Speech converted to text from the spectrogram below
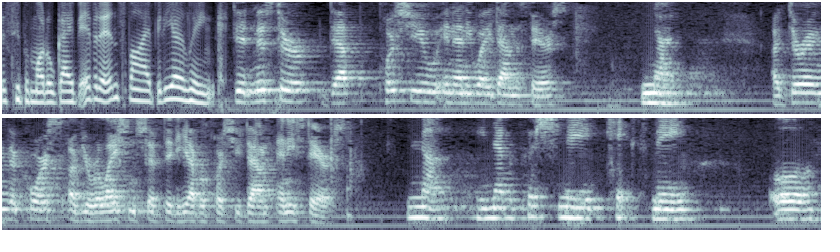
The supermodel gave evidence via video link. Did Mr. Depp push you in any way down the stairs? No. Uh, during the course of your relationship, did he ever push you down any stairs? No, he never pushed me, kicked me, or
